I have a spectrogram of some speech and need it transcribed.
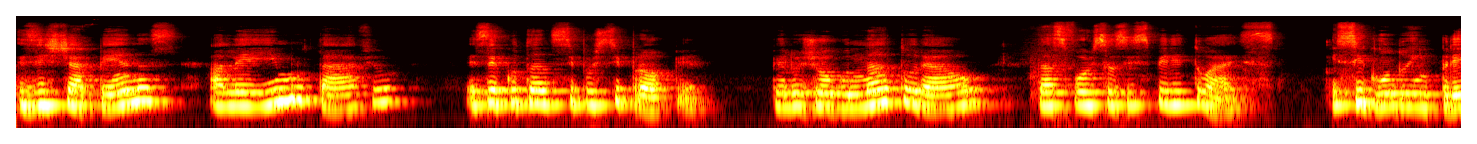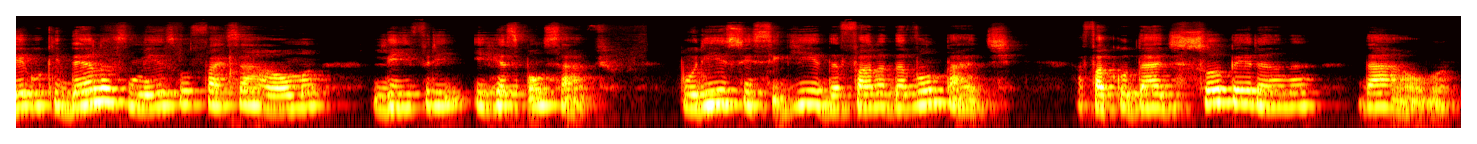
Existe apenas a lei imutável executando-se por si própria, pelo jogo natural das forças espirituais e segundo o emprego que delas mesmas faz a alma livre e responsável. Por isso, em seguida, fala da vontade, a faculdade soberana da alma.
